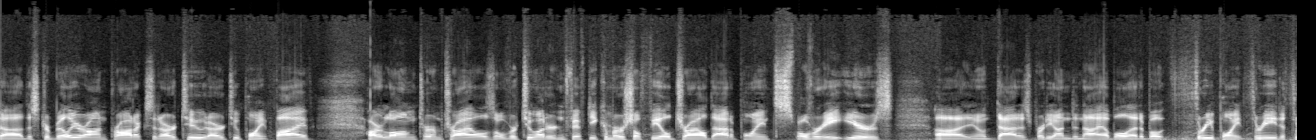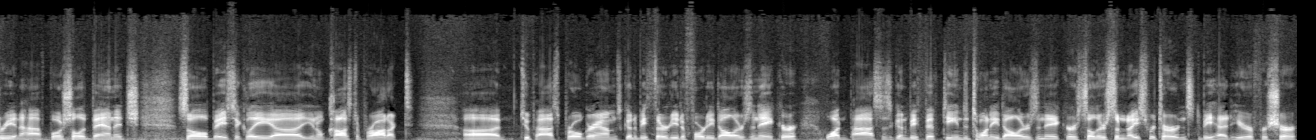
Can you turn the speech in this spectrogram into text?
uh, the Strobilurin products at R2 to R2.5, our long-term trials, over 250 commercial field trial data points over eight years, uh, you know, data is pretty undeniable at about 3.3 to three and a half bushel advantage. So basically, uh, you know, cost of product uh, two pass programs going to be 30 to 40 dollars an acre. One pass is going to be 15 to 20 dollars an acre. So there's some nice returns to be had here for sure.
